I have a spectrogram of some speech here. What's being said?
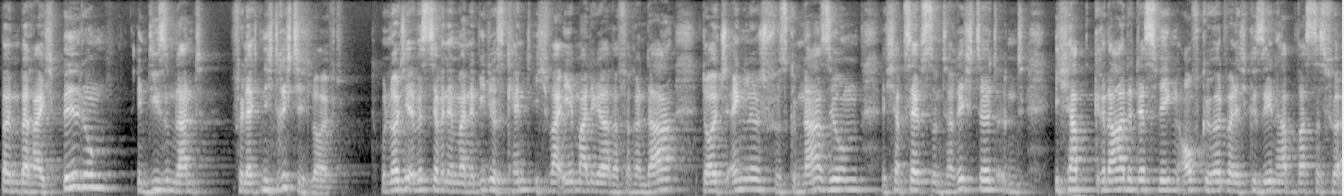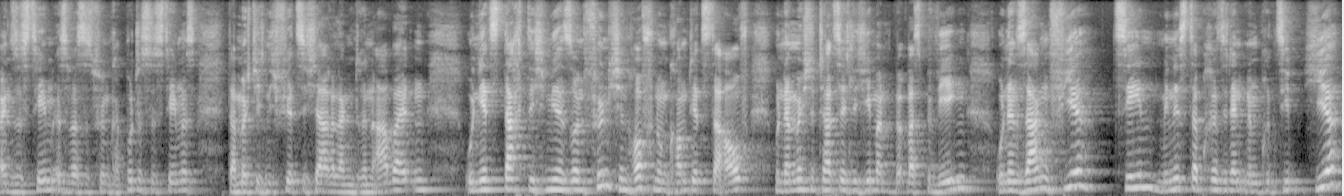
beim Bereich Bildung in diesem Land vielleicht nicht richtig läuft. Und Leute, ihr wisst ja, wenn ihr meine Videos kennt, ich war ehemaliger Referendar, Deutsch-Englisch fürs Gymnasium. Ich habe selbst unterrichtet und ich habe gerade deswegen aufgehört, weil ich gesehen habe, was das für ein System ist, was das für ein kaputtes System ist. Da möchte ich nicht 40 Jahre lang drin arbeiten. Und jetzt dachte ich mir, so ein Fünkchen Hoffnung kommt jetzt da auf und da möchte tatsächlich jemand was bewegen. Und dann sagen vier, zehn Ministerpräsidenten im Prinzip hier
